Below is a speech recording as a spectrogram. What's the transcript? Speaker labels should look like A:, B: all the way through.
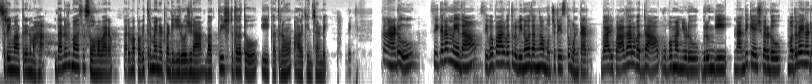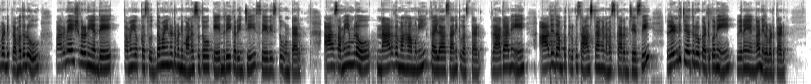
A: శ్రీమాత్రే నమ. ధనుర్మాస సోమవారం. పరమ పవిత్రమైనటువంటి ఈ రోజున భక్తి శ్రద్ధలతో ఈ కథను ఆలకించండి. ఒకనాడు శిఖరం మీద శివపార్వతులు వినోదంగా ముచ్చటిస్తూ ఉంటారు. వారి పాదాల వద్ద ఉపమన్యుడు భృంగి నందికేశ్వరుడు మొదలైనటువంటి ప్రమదులు పరమేశ్వరుని ఎందే తమ యొక్క శుద్ధమైనటువంటి మనసుతో కేంద్రీకరించి సేవిస్తూ ఉంటారు. ఆ సమయంలో నారద మహాముని కైలాసానికి వస్తాడు. రాగానే ఆది దంపతులకు సాష్టాంగ నమస్కారం చేసి రెండు చేతులు కట్టుకొని వినయంగా నిలబడతాడు.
